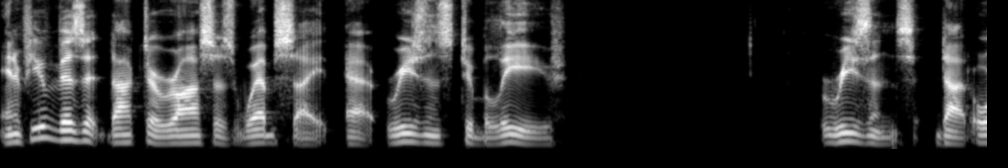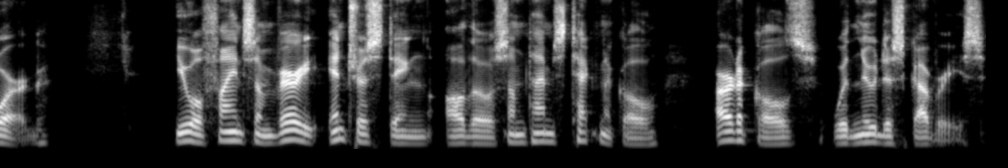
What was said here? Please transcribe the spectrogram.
And if you visit Dr. Ross's website at Reasons to Believe, reasons.org, you will find some very interesting, although sometimes technical, articles with new discoveries.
